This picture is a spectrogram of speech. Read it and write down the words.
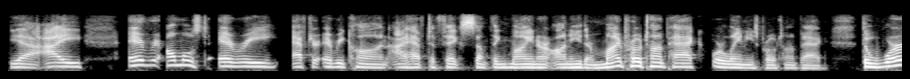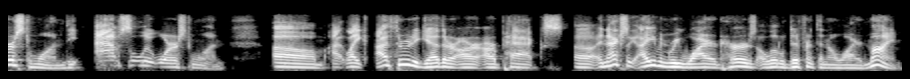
Yeah, I every almost every after every con I have to fix something minor on either my proton pack or Lainey's proton pack. The worst one, the absolute worst one. Um I like I threw together our our packs uh and actually I even rewired hers a little different than I wired mine.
